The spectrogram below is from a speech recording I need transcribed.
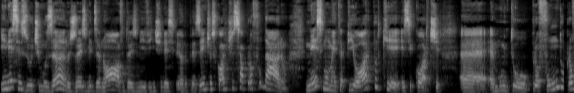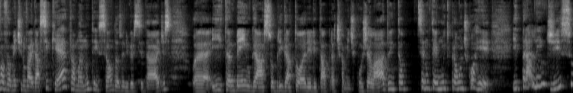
E nesses últimos anos, 2019, 2020, nesse ano presente, os cortes se aprofundaram. Nesse momento é pior porque esse corte é, é muito profundo, provavelmente não vai dar sequer para a manutenção das universidades. É, e também o gasto obrigatório ele está praticamente congelado, então você não tem muito para onde correr. E para além disso,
